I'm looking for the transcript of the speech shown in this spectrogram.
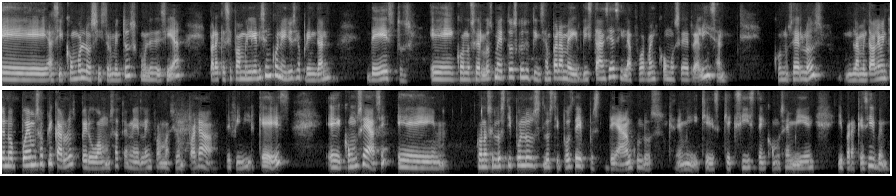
eh, así como los instrumentos, como les decía, para que se familiaricen con ellos y aprendan de estos. Eh, conocer los métodos que se utilizan para medir distancias y la forma en cómo se realizan. Conocerlos lamentablemente no podemos aplicarlos, pero vamos a tener la información para definir qué es, eh, cómo se hace, eh, conocer los tipos, los, tipos de, pues, de ángulos que, existen, cómo se miden y para qué sirven.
